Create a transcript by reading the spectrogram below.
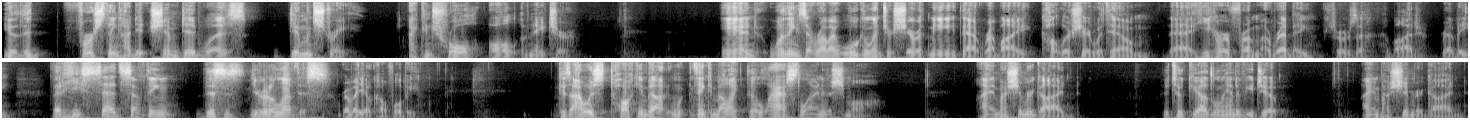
you know, the first thing Hashem did was demonstrate I control all of nature. And one of the things that Rabbi Wogelinter shared with me, that Rabbi Cutler shared with him, that he heard from a Rebbe, sure was a Chabad Rebbe, but he said something. This is you're going to love this, Rabbi Yaakov Wolbe, because I was talking about thinking about like the last line in the Shema. I am Hashem your God, who took you out of the land of Egypt. I am Hashem your God.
